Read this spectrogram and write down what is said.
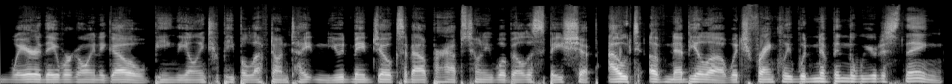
where they were going to go, being the only two people left on Titan. You had made jokes about perhaps Tony will build a spaceship out of Nebula, which frankly wouldn't have been the weirdest thing.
